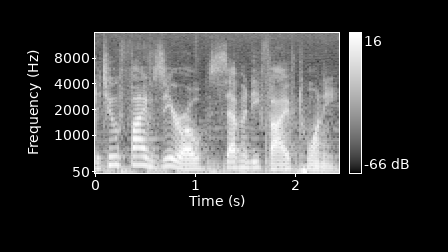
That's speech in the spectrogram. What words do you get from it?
250 7520.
